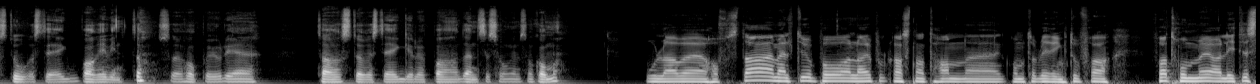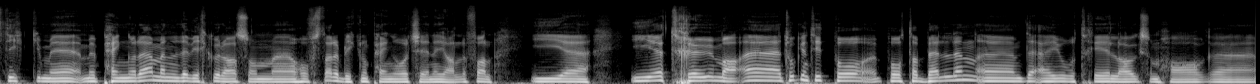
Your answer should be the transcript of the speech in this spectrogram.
store steg bare i vinter, så jeg håper jo de tar større steg i løpet av denne sesongen som kommer. Olav Hofstad meldte jo på livepodkasten at han kom kommer til å bli ringt opp fra, fra Tromøya. Lite stikk med, med, penger der, men det virker jo da som eh, Hofstad. Det blir ikke noe penger å tjene i alle fall i, i Trauma. Eh, jeg tok en titt på, på tabellen. Eh, det er jo tre lag som har eh,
